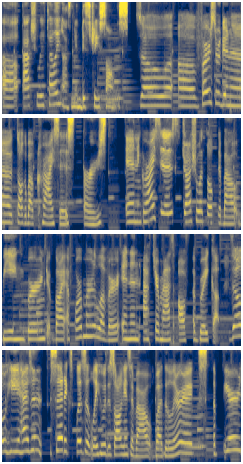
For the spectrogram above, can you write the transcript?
uh, actually telling us I mean these three songs So, uh, first, we're gonna talk about Crisis first. In Crisis, Joshua talked about being burned by a former lover in an aftermath of a breakup. Though he hasn't said explicitly who the song is about, but the lyrics appear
